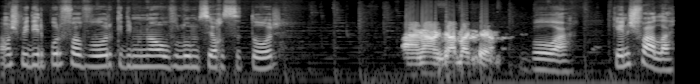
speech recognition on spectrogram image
Vamos pedir, por favor, que diminua o volume do seu receptor. Ah, não, já baixei. Boa. Quem nos fala?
